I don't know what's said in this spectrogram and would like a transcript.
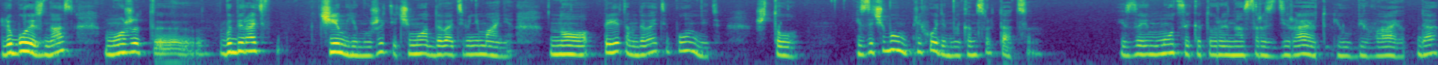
любой из нас может э, выбирать, чем ему жить и чему отдавать внимание. Но при этом давайте помнить, что из-за чего мы приходим на консультацию? из-за эмоций, которые нас раздирают и убивают. Да?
